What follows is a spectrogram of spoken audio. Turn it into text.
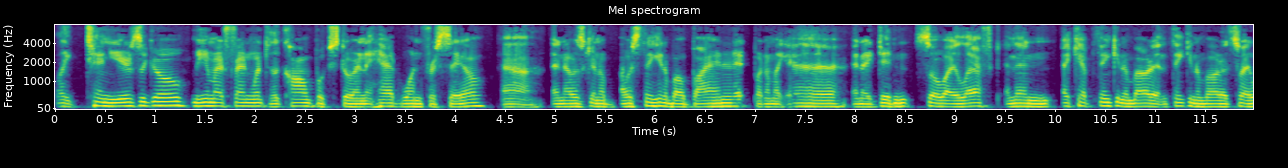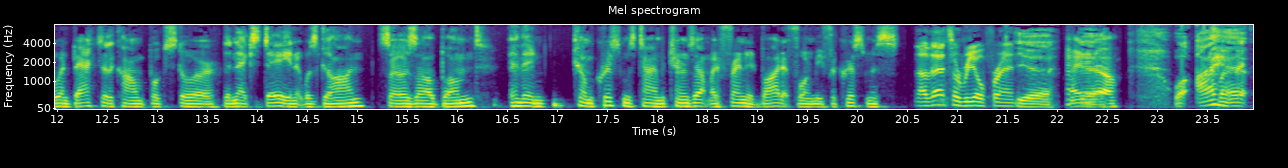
like ten years ago. Me and my friend went to the comic book store and they had one for sale. Uh, and I was gonna I was thinking about buying it, but I'm like, uh, and I didn't. So I left, and then I kept thinking about it and thinking about it. So I went back to the comic book store the next day, and it was gone. So I was all bummed. And then come Christmas time, it turns out my friend had bought it for me for Christmas. Now that's a real friend. Yeah. I yeah. know. Well, I had,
